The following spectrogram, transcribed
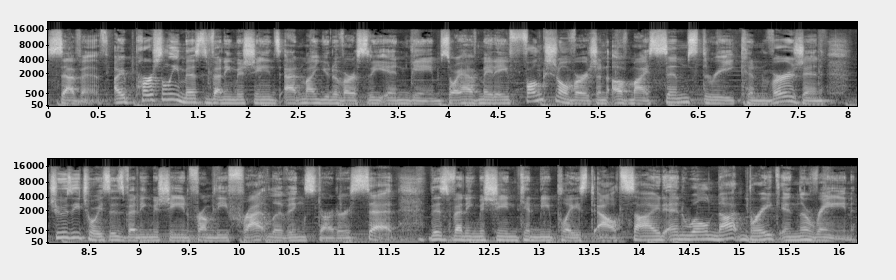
7th. I personally missed vending machines at my university in-game, so I have made a functional version of my Sims 3 conversion Choosy Choices vending machine from the Frat Living starter set. This vending machine can be placed outside and will not break in the rain.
